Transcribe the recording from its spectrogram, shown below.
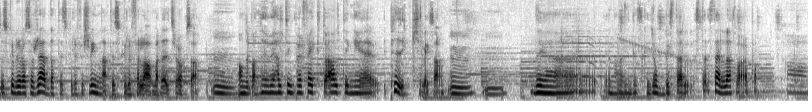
Så skulle du vara så rädd att det skulle försvinna, att det skulle förlama dig tror jag också. Om du bara, nu är allting perfekt och allting är peak liksom. Det är nog en ganska jobbig ställe, ställe att vara på. Ja.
